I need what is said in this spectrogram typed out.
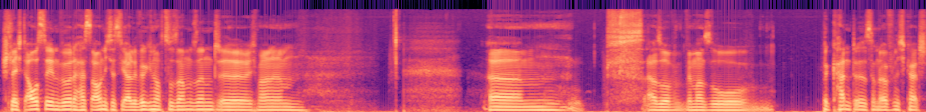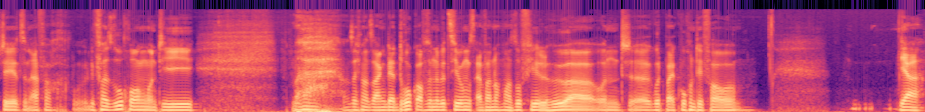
schlecht aussehen würde. Heißt auch nicht, dass sie alle wirklich noch zusammen sind. Äh, ich meine, ähm, also wenn man so bekannt ist, in der Öffentlichkeit steht, sind einfach die Versuchungen und die, soll ich mal sagen, der Druck auf so eine Beziehung ist einfach nochmal so viel höher und äh, gut, bei Kuchen TV, ja,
